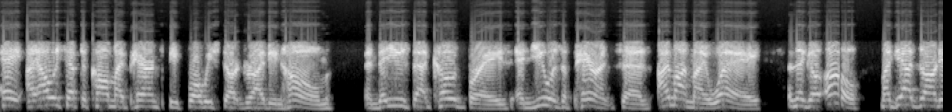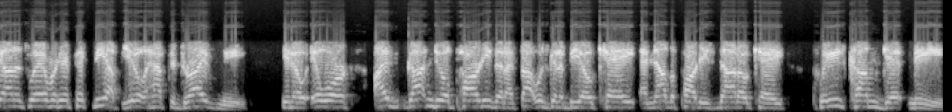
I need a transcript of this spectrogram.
hey, I always have to call my parents before we start driving home. And they use that code phrase. And you as a parent says, I'm on my way. And they go, oh, my dad's already on his way over here pick me up. You don't have to drive me. You know, or I've gotten to a party that I thought was going to be okay, and now the party's not okay. Please come get me.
